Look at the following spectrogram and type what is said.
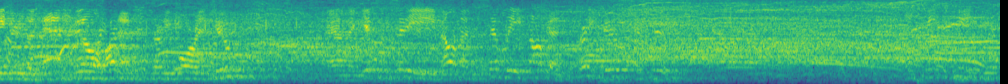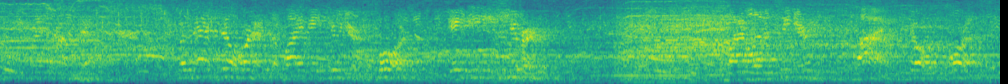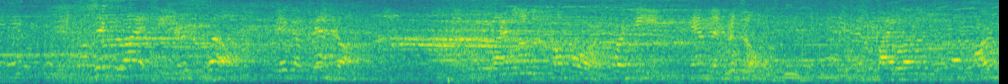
features the Nashville Hornets 34 and 2 and the Gibson City Melvin Sibley Falcons 32 and 2. For the Nashville Hornets, a 5'8 junior, 4, J.D. Schubert. Five, Joe Morris. Six, Ryan Senior, 12. Jacob Nashaw. By sophomore, 14, Camden Ritzel. By 11, sophomore,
